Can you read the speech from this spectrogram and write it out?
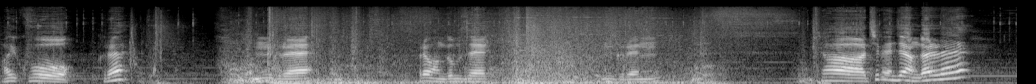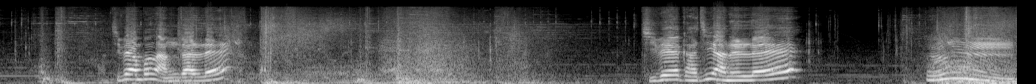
아이쿠. 그래? 음, 그래. 그래, 황금색. 음, 그래. 자, 집에 이제 안 갈래? 집에 한번 안 갈래? 집에 가지 않을래? 음.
